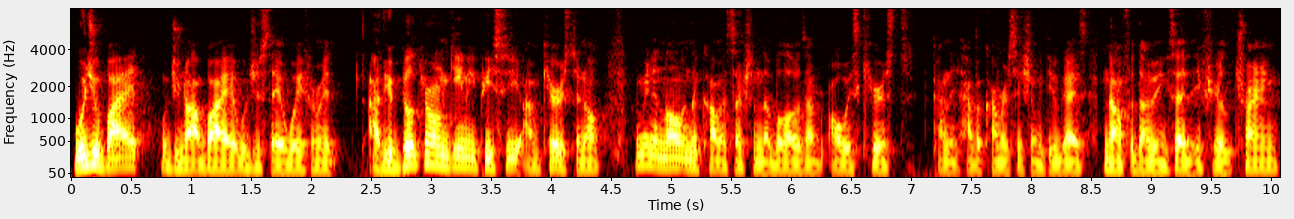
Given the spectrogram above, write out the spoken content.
Would you buy it? Would you not buy it? Would you stay away from it? Have you built your own gaming PC? I'm curious to know. Let me know in the comment section down below as I'm always curious to kind of have a conversation with you guys. Now, for that being said, if you're trying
